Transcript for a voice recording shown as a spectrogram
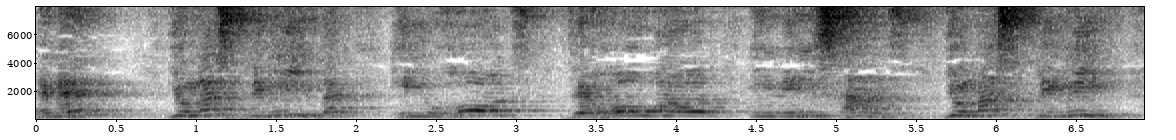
Amen. You must believe that He holds the whole world in His hands. You must believe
